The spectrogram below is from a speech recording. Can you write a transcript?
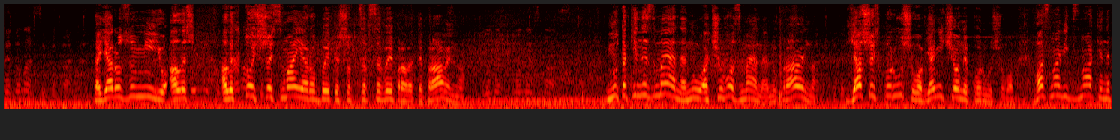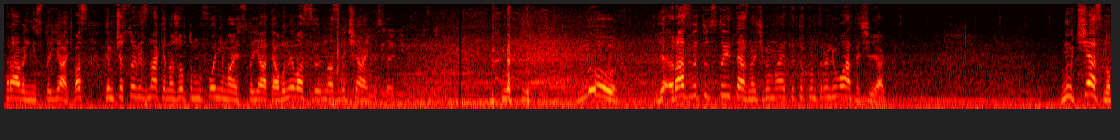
не до нас ці питання. Та я розумію, але ж але хтось щось має робити, щоб це все виправити, правильно? Ну не, ну не з нас. Ну так і не з мене. Ну а чого з мене? Ну правильно? Я щось порушував, я нічого не порушував. У вас навіть знаки неправильні стоять. У вас тимчасові знаки на жовтому фоні мають стояти, а вони у вас е, на звичайні стоять. Ну, раз ви тут стоїте, значить ви маєте то контролювати чи як? Ну, чесно,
